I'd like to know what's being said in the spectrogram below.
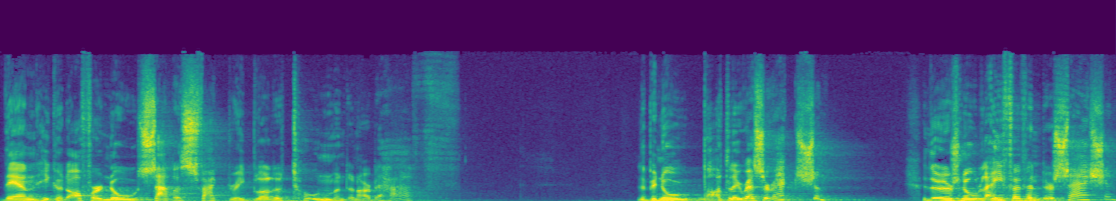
then he could offer no satisfactory blood atonement on our behalf. There'd be no bodily resurrection. There's no life of intercession.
